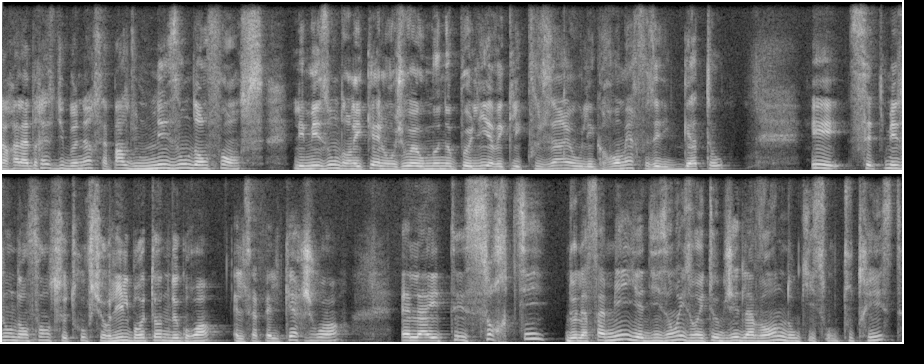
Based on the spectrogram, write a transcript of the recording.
Alors à l'adresse du bonheur, ça parle d'une maison d'enfance. Les maisons dans lesquelles on jouait au Monopoly avec les cousins et où les grands-mères faisaient des gâteaux. Et cette maison d'enfance se trouve sur l'île bretonne de Groix. Elle s'appelle Kerjoie. Elle a été sortie de la famille il y a dix ans. Ils ont été obligés de la vendre, donc ils sont tout tristes.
